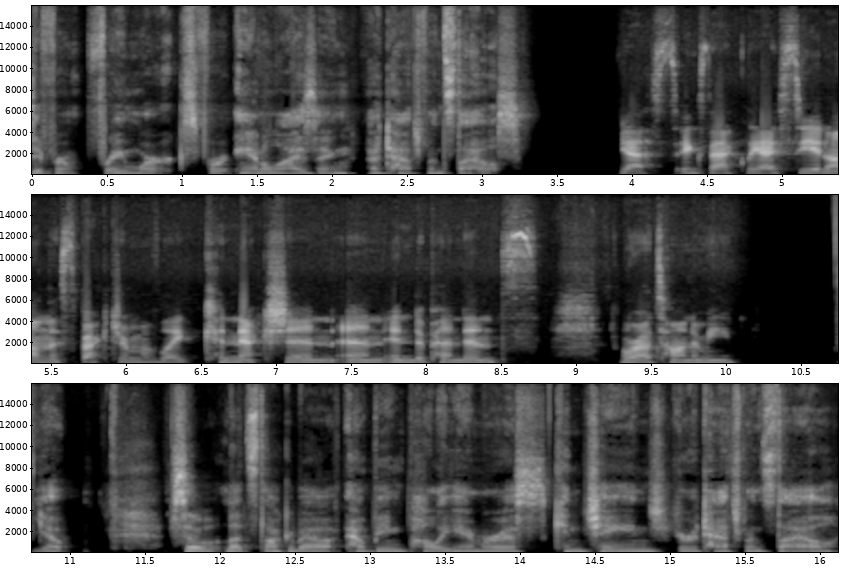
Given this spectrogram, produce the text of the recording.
different frameworks for analyzing attachment styles. Yes, exactly. I see it on the spectrum of like connection and independence or autonomy. Yep. So let's talk about how being polyamorous can change your attachment style.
